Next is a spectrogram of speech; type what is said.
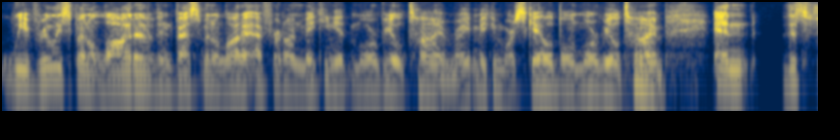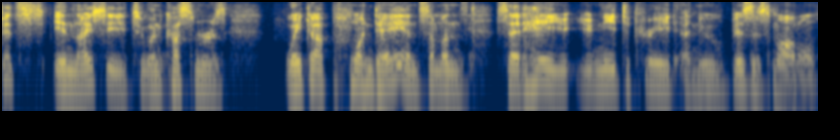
we've really spent a lot of investment, a lot of effort on making it more real time, right? Making more scalable, more real time. And this fits in nicely to when customers wake up one day and someone said, hey, you, you need to create a new business model.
